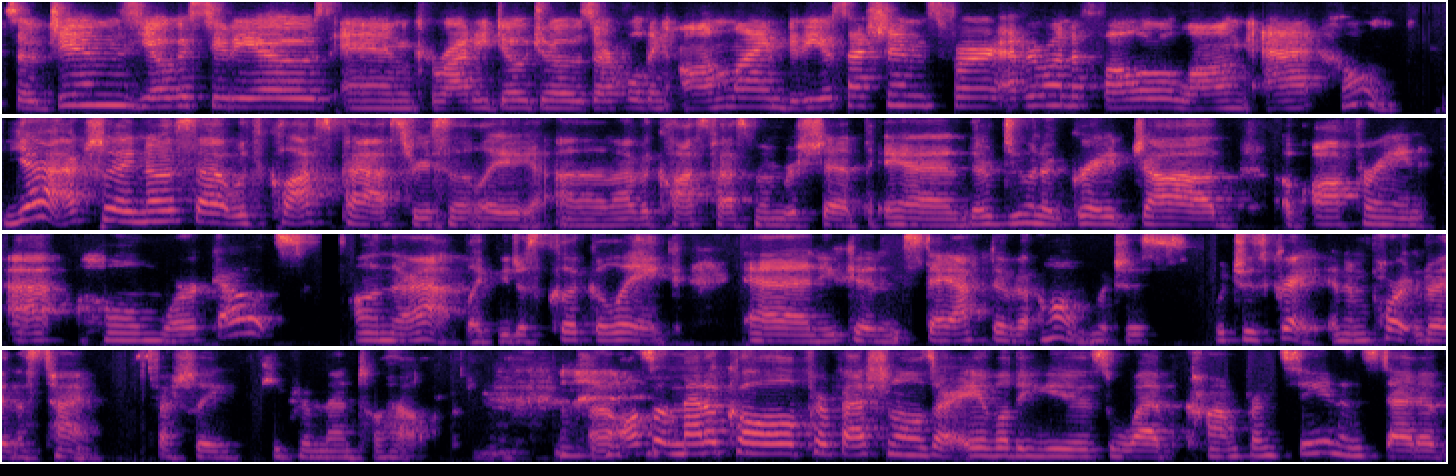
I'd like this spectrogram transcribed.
So gyms, yoga studios, and karate dojos are holding online video sessions for everyone to follow along at home. Yeah, actually, I noticed that with ClassPass recently. Um, I have a ClassPass membership, and they're doing a great job of offering at-home workouts on their app. Like you just click a link, and you can stay active at home, which is which is great and important during this time especially keep your mental health. Uh, also, medical professionals are able to use web conferencing instead of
